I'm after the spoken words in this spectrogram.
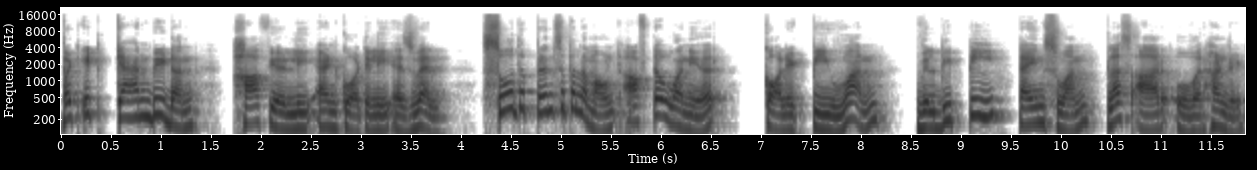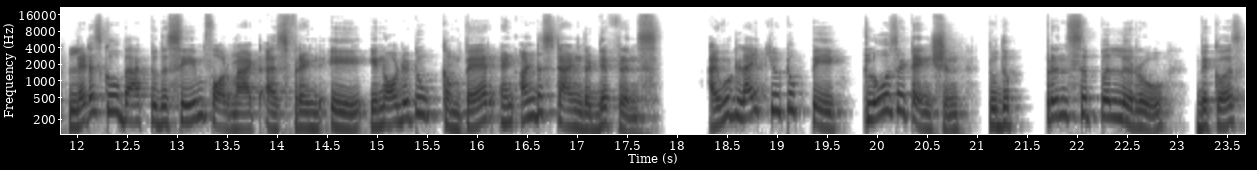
but it can be done half yearly and quarterly as well. So the principal amount after one year, call it P1, will be P times 1 plus R over 100. Let us go back to the same format as friend A in order to compare and understand the difference. I would like you to pay close attention to the principal row because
